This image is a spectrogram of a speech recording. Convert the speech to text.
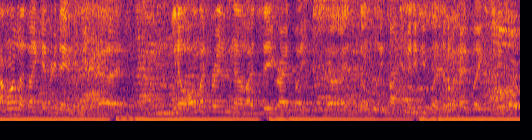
I'm on my bike every day. Really. Uh, you know, all my friends now, I'd say, ride bikes. Uh, I don't really talk to many people that don't ride bikes anymore.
